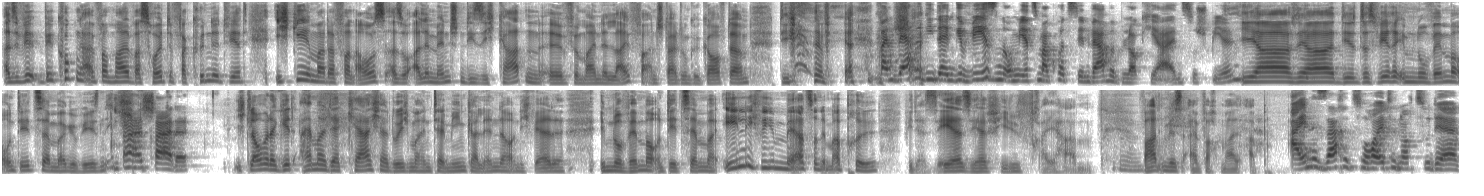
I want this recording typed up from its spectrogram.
also wir, wir gucken einfach mal, was heute verkündet wird. Ich gehe mal davon aus, also alle Menschen, die sich Karten äh, für meine Live-Veranstaltung gekauft haben, die werden Wann wäre die denn gewesen, um jetzt mal kurz den Werbeblock hier einzuspielen? Ja, ja, die, das wäre im November und Dezember gewesen. Ich, ah, schade. Ich glaube, da geht einmal der Kercher durch meinen Terminkalender und ich werde im November und Dezember, ähnlich wie im März und im April, wieder sehr, sehr viel frei haben. Mhm. Warten wir es einfach mal ab. Eine Sache zu heute noch zu der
